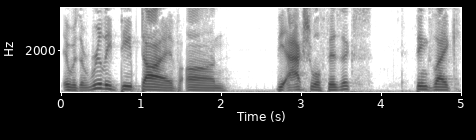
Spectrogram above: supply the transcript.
it was a really deep dive on the actual physics, things like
